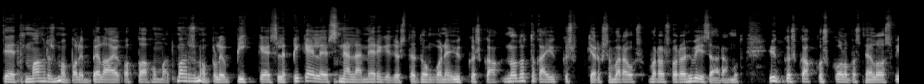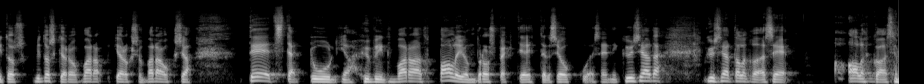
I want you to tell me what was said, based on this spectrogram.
teet mahdollisimman paljon pelaajakoppaa hommat, mahdollisimman paljon pikkejä, sille pikeille ei ole sinällään merkitystä, että onko ne ykkös, no totta kai ykköskierroksen varaus, varausvuoro hyvin saada, mutta ykkös, kakkos, kolmos, nelos, vitos, vitoskierroksen varauksia, teet sitä duunia hyvin, varaat paljon prospektia itsellesi joukkueeseen, niin kyllä sieltä, kyllä sieltä alkaa se alkaa se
